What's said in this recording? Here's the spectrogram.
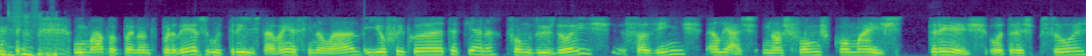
um mapa para não te perderes, o trilho está bem assinalado e eu fui com a Tatiana. Fomos os dois, sozinhos. Aliás, nós fomos com mais três outras pessoas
